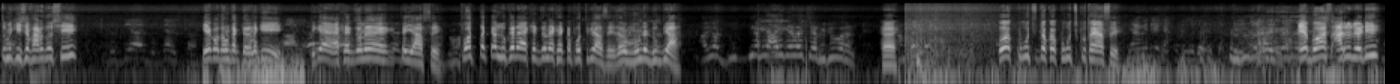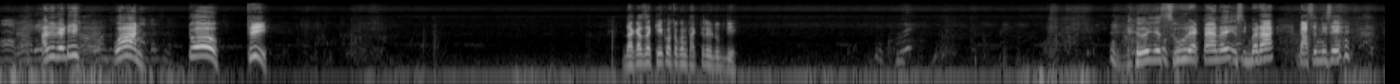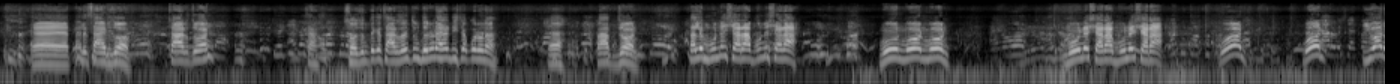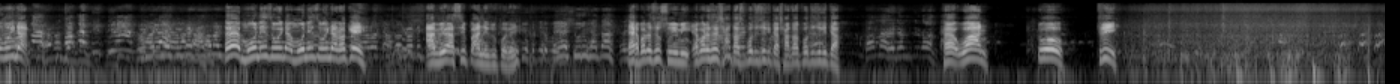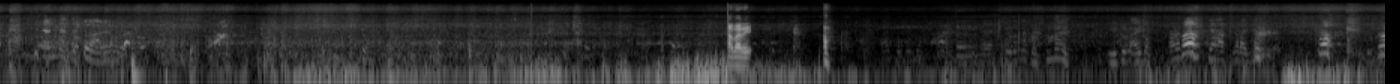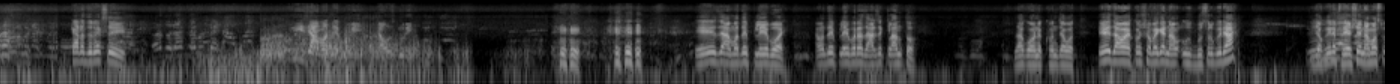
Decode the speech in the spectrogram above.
তুমি কিসে পারদর্শী? কে কতক্ষণ থাকতে পারে নাকি? ঠিক আছে, এক একজনের এক একটা ইয়ে আছে। প্রত্যেকটা লোকের এক একজনের এক একটা প্রতিভা আছে, যেমন মুন্ডে ডুব দিয়া। হ্যাঁ। ও, কুচ দেখো, কুচ কোথায় আছে? এ boss are you ready are you ready one two three দেখা যাক কে কতক্ষণ থাকতে ডুব দিয়ে। ওই যে সুর একটা নয় বেড়া গাছের নিচে হ্যাঁ, তাহলে চারজন চারজন চা- ছজন থেকে চারজন তুমি ধরো না ডিস্টার্ব করো না হ্যাঁ, পাঁচজন তাহলে মনে সারা মনে সারা মন মন মন মনে সারা মনে সারা মন মন ইউ আর উইনার এ, মন ইজ উইনার মন ইজ আমিও আছি পানির উপরে। এবার হচ্ছে সুইমিং এবার হচ্ছে সাঁতার প্রতিযোগিতা সাঁতার প্রতিযোগিতা। হ্যাঁ ওয়ান টু থ্রি সাঁতারে কাটা ধরে রাখছে? ওই যে আমাদের গুড়ি গুড়ি যে আমাদের প্লে বয় আমাদের প্লে বয়রা যার যে ক্লান্ত। যাক অনেকক্ষণ যাবত এ যাও এখন সবাইকে নাম গোসল কইরা ইয়া ফ্রেশ হয়ে নামাজ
